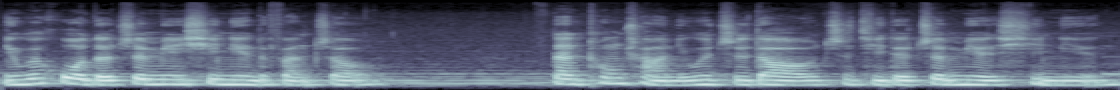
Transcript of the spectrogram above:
你会获得正面信念的反照，但通常你会知道自己的正面信念，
